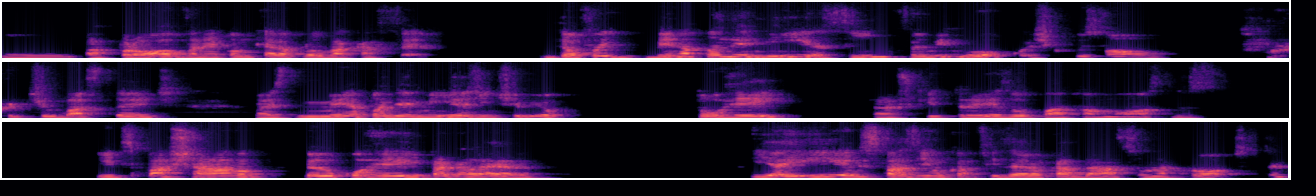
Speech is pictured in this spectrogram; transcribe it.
o, a prova, né? Como que era provar café. Então foi bem na pandemia, assim, foi meio louco. Acho que o pessoal curtiu bastante. Mas meia pandemia a gente eu torrei, acho que três ou quatro amostras e despachava pelo correio para a galera. E aí eles faziam, fizeram o cadastro na Cropster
